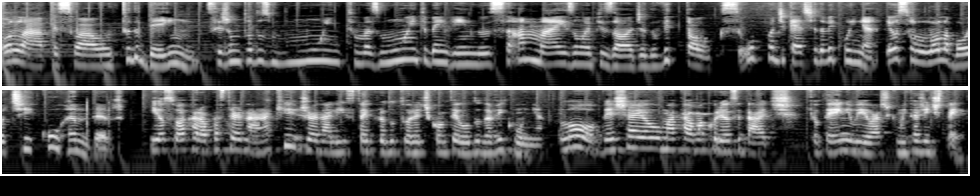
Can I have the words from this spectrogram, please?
Olá, pessoal, tudo bem? Sejam todos muito, mas muito bem-vindos a mais um episódio do Vitalks, o podcast da Vicunha. Eu sou Lola Botti, co-hunter. E eu sou a Carol Pasternak, jornalista e produtora de conteúdo da Vicunha. Lô, deixa eu matar uma curiosidade que eu tenho e eu acho que muita gente tem.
